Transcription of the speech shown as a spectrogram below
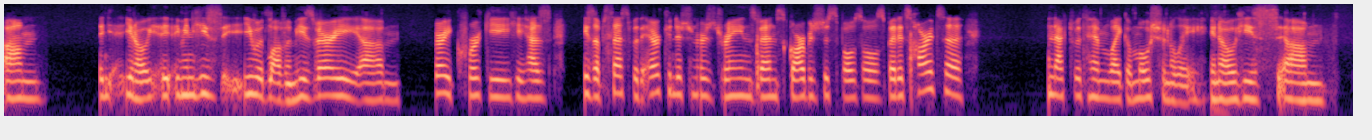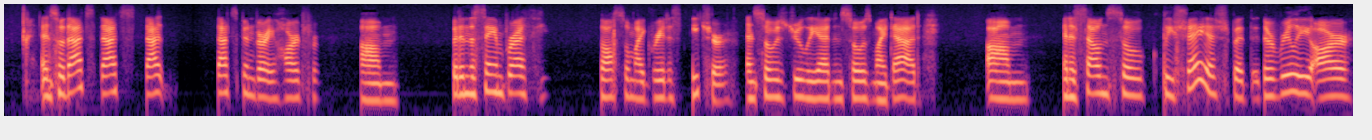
Um and, you know i mean he's you would love him. He's very um very quirky. He has he's obsessed with air conditioners drains vents garbage disposals but it's hard to connect with him like emotionally. You know, he's um, and so that's that's that that's been very hard for. Um, but in the same breath, he's also my greatest teacher, and so is Juliet, and so is my dad. Um, and it sounds so cliche-ish, but there really are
